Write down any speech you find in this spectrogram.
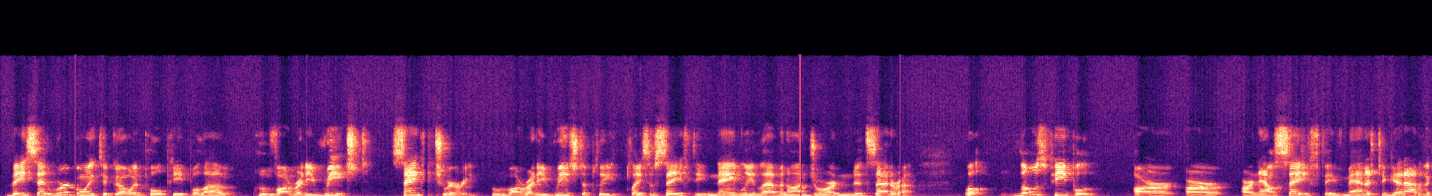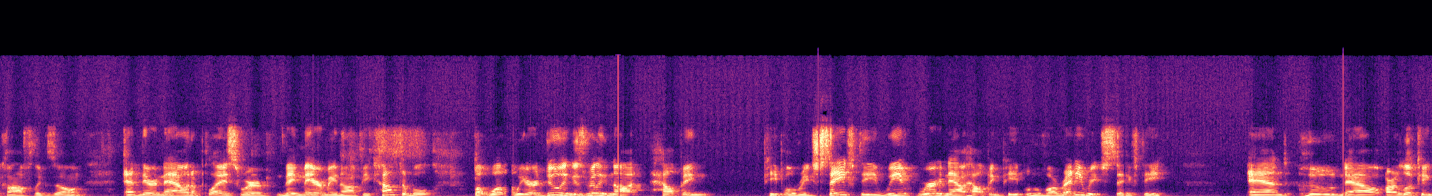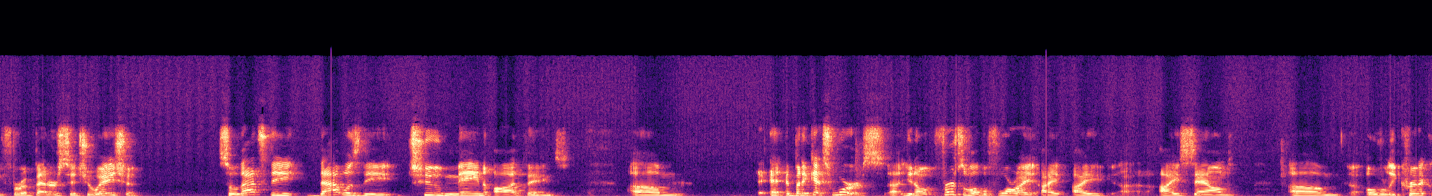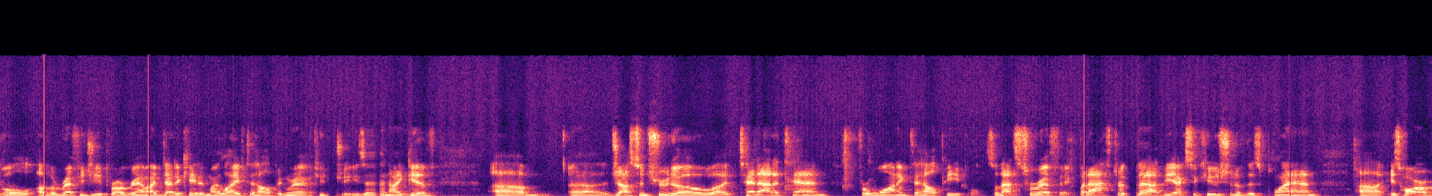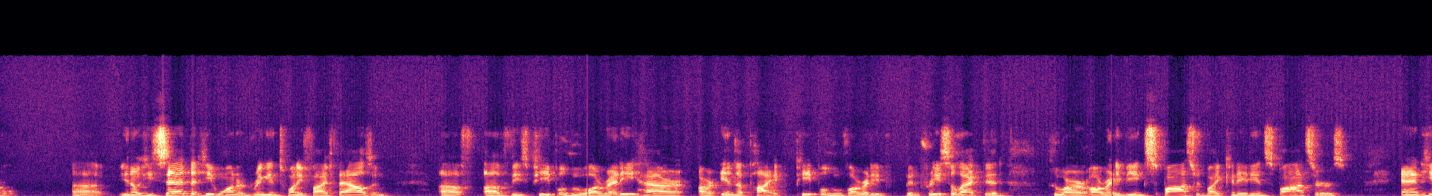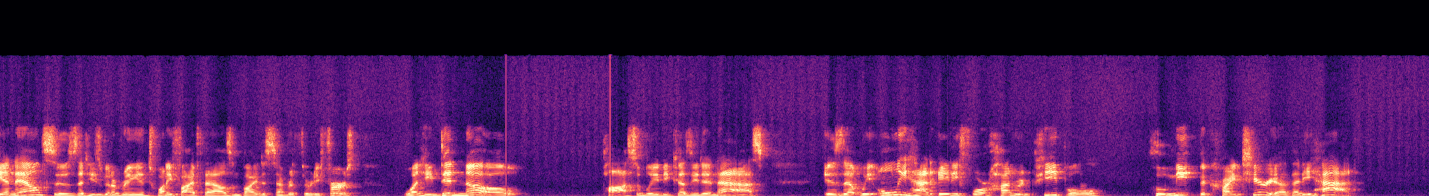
they said, We're going to go and pull people out who've already reached sanctuary, who've already reached a place of safety, namely Lebanon, Jordan, etc. Well, those people are are are now safe. They've managed to get out of the conflict zone, and they're now in a place where they may or may not be comfortable. But what we are doing is really not helping people reach safety. We we're now helping people who've already reached safety, and who now are looking for a better situation. So that's the that was the two main odd things. Um, but it gets worse. Uh, you know, first of all, before I I I, uh, I sound um, overly critical of a refugee program, I've dedicated my life to helping refugees, and I give um, uh, Justin Trudeau uh, 10 out of 10 for wanting to help people. So that's terrific. But after that, the execution of this plan uh, is horrible. Uh, you know, he said that he wanted to bring in 25,000 of, of these people who already are, are in the pipe, people who've already been pre-selected, who are already being sponsored by Canadian sponsors. And he announces that he's going to bring in 25,000 by December 31st. What he didn't know, possibly because he didn't ask, is that we only had 8,400 people who meet the criteria that he had.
